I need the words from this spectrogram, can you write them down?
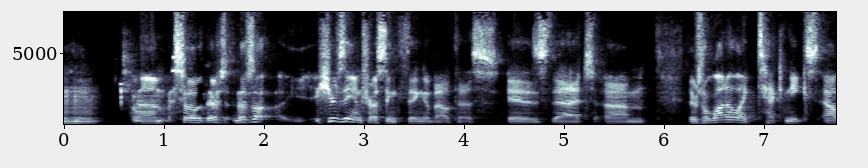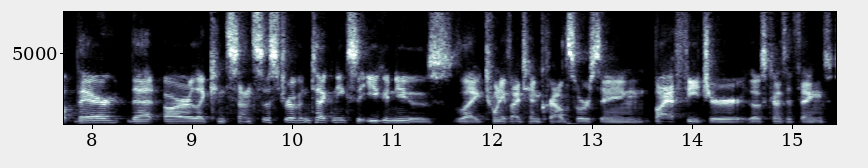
Mhm. Um, so there's there's a here's the interesting thing about this is that um, there's a lot of like techniques out there that are like consensus driven techniques that you can use like 2510 crowdsourcing buy a feature those kinds of things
